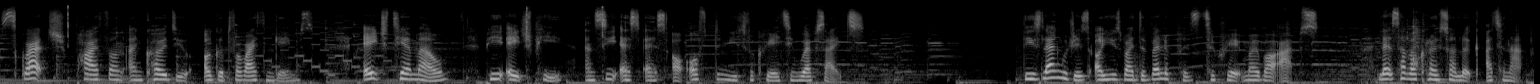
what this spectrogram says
Scratch, Python, and Kodu are good for writing games. HTML, PHP, and CSS are often used for creating websites. These languages are used by developers to create mobile apps. Let's have a closer look at an app.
